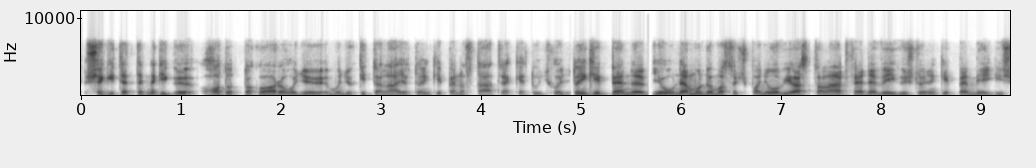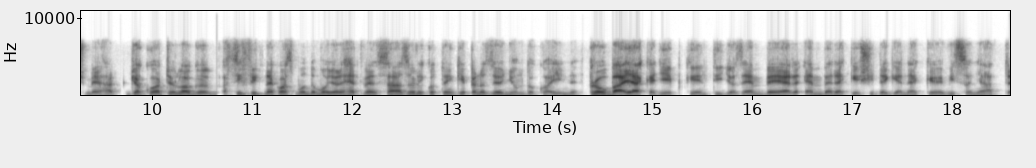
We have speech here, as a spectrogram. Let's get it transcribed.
segítettek nekik, ő hatottak arra, hogy ő mondjuk kitalálja tulajdonképpen a Star Trek-et, úgyhogy tulajdonképpen jó, nem mondom azt, hogy spanyol viaszt talált fel, de végül is tulajdonképpen mégis, mert hát gyakorlatilag a szifiknek azt mondom, hogy a 70%-ot tulajdonképpen az önnyomdokain próbálják egyébként így az ember, emberek és idegenek viszonyát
